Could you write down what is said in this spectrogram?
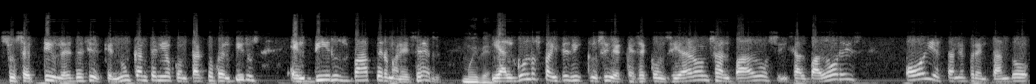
susceptibles, es decir, que nunca han tenido contacto con el virus, el virus va a permanecer. Muy bien. Y algunos países inclusive que se consideraron salvados y salvadores, hoy están enfrentando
